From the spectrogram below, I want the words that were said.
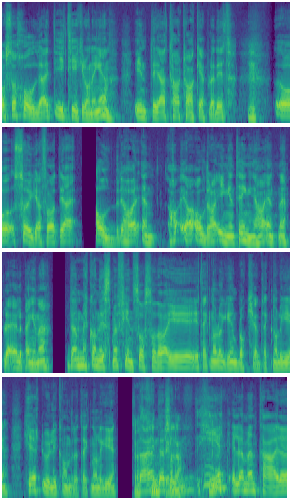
og så holder jeg i tikroningen inntil jeg tar tak i eplet ditt. Mm. Og sørger jeg for at jeg aldri har, en, jeg aldri har ingenting. Jeg har enten eplet eller pengene. Den mekanismen finnes også da i, i teknologien blokkjedeteknologi. Helt ulik andre teknologier. Så det er en del sånn helt elementære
